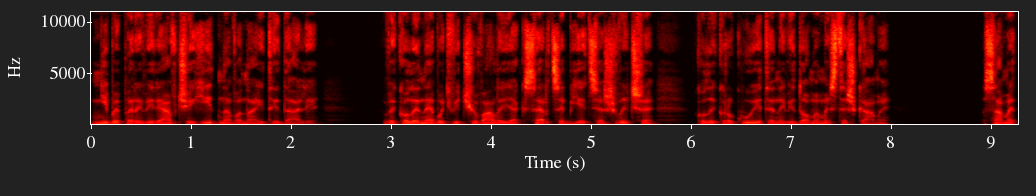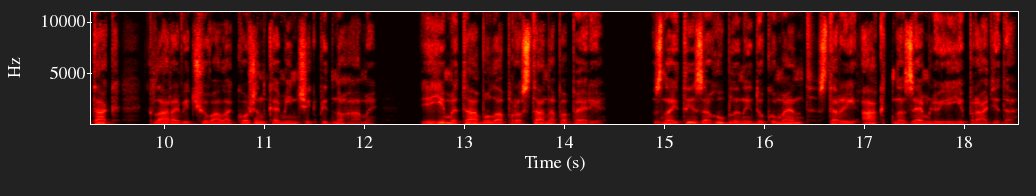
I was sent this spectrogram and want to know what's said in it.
ніби перевіряв, чи гідна вона йти далі. Ви коли-небудь відчували, як серце б'ється швидше, коли крокуєте невідомими стежками. Саме так Клара відчувала кожен камінчик під ногами. Її мета була проста на папері знайти загублений документ, старий акт на землю її прадіда.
